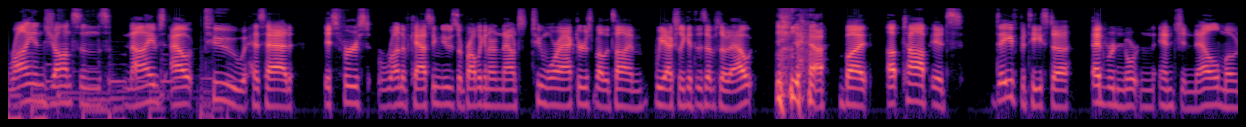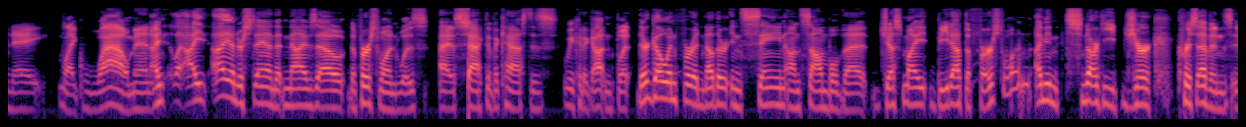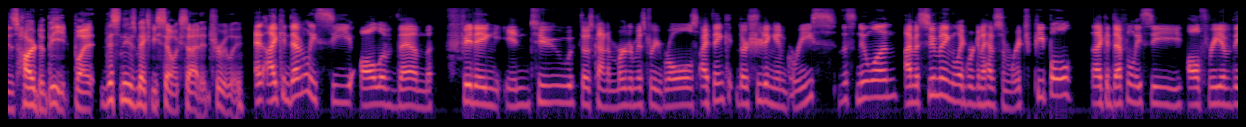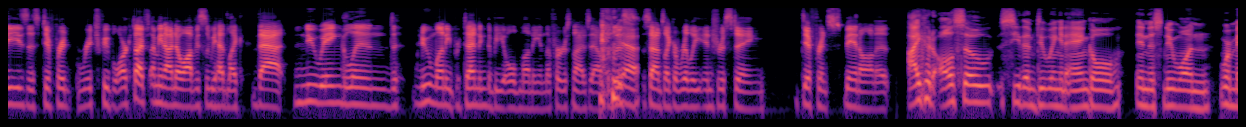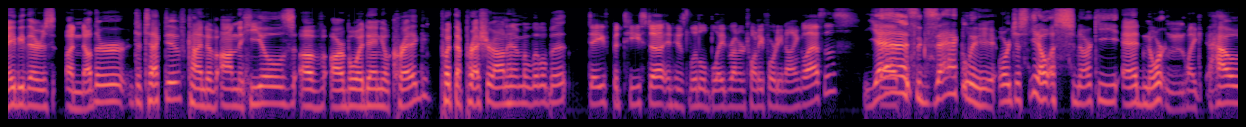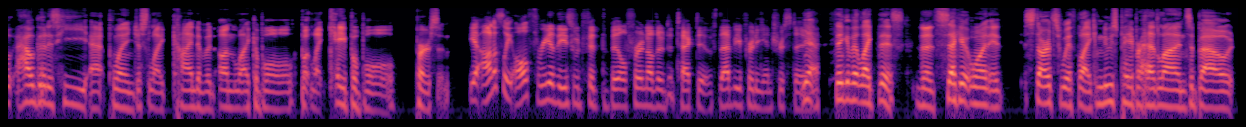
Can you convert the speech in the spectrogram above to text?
Rian Johnson's Knives Out 2 has had its first run of casting news. They're probably going to announce two more actors by the time we actually get this episode out. yeah. But up top, it's Dave Bautista, Edward Norton, and Janelle Monáe like wow man. I i i understand that knives out the first one was as stacked of a cast as we could have gotten but they're going for another insane ensemble that just might beat out the first one? I mean snarky jerk chris evans is hard to beat but this news makes me so excited truly. And i can definitely see all of them fitting into those kind of murder mystery roles. I think they're shooting in greece this new one. I'm assuming like we're gonna have some rich people I could definitely see all three of these as different rich people archetypes. I mean, I know obviously we had like that New England new money pretending to be old money in the first Knives Out, but this yeah. sounds like a really interesting different spin on it. I could also see them doing an angle in this new one where maybe there's another detective kind of on the heels of our boy Daniel Craig, put the pressure on him a little bit. Dave Bautista in his little Blade Runner 2049 glasses. Yes, exactly. Or just, you know, a snarky Ed Norton. Like how how good is he at playing just like kind of an unlikable but like capable person? Yeah, honestly, all three of these would fit the bill for another detective. That'd be pretty interesting. Yeah, think of it like this. The second one it starts with like newspaper headlines about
